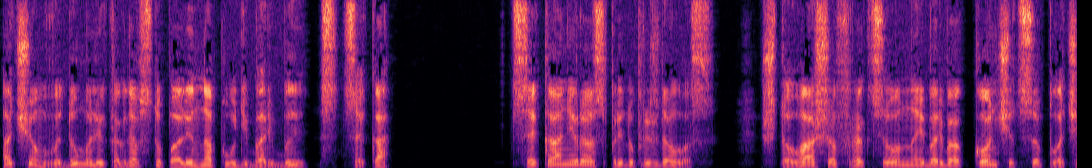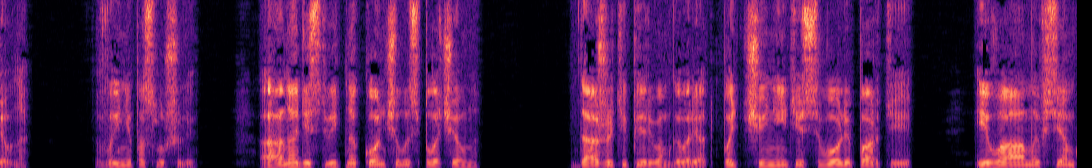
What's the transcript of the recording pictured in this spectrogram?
О чем вы думали, когда вступали на путь борьбы с ЦК? ЦК не раз предупреждал вас, что ваша фракционная борьба кончится плачевно. Вы не послушали. А она действительно кончилась плачевно. Даже теперь вам говорят, подчинитесь воле партии, и вам, и всем,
